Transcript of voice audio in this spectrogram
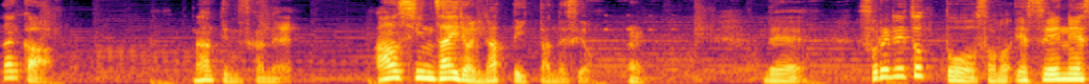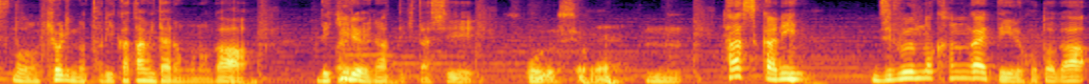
なんかなんて言うんですかね安心材料になっていったんですよ。はいでそれでちょっとその SNS との距離の取り方みたいなものができるようになってきたし、そうですよね。うん、確かに自分の考えていることが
